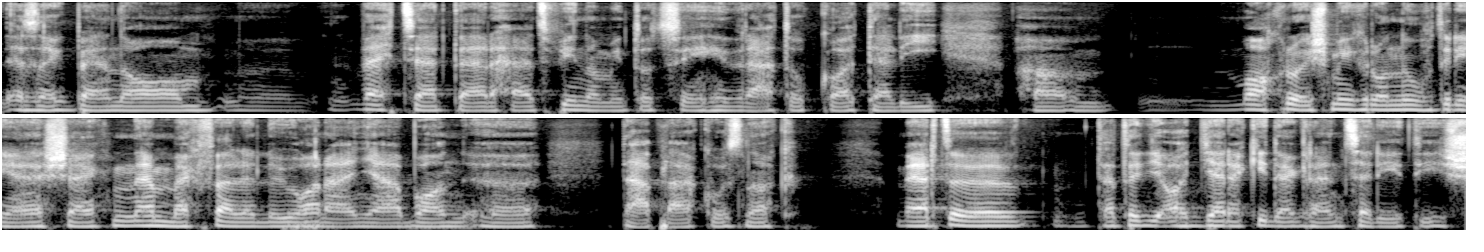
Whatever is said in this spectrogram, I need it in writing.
ezekben a vegyszerterhelt, finomított szénhidrátokkal teli makro- és mikronutriensek nem megfelelő arányában táplálkoznak mert tehát a gyerek idegrendszerét is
